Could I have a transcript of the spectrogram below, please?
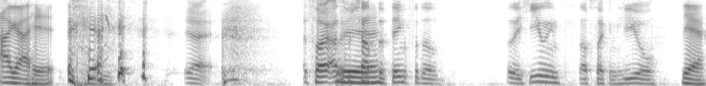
I got hit. yeah. So I, I switched Yeah. out the thing for the for the healing stuff, so I can heal. yeah.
